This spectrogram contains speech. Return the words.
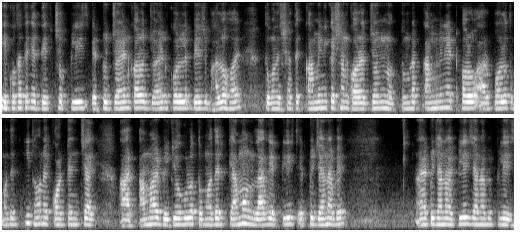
কে কোথা থেকে দেখছ প্লিজ একটু জয়েন করো। জয়েন করলে বেশ ভালো হয় তোমাদের সাথে কমিউনিকেশন করার জন্য। তোমরা কমিউনিকেট করো আর বলো তোমাদের কী ধরনের কন্টেন্ট চাই। আর আমার ভিডিওগুলো তোমাদের কেমন লাগে প্লিজ একটু জানাবে। একটু জানাবে প্লিজ জানাবে প্লিজ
